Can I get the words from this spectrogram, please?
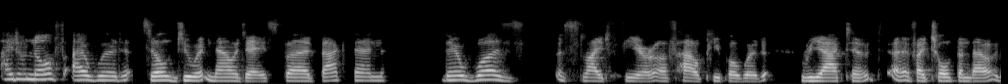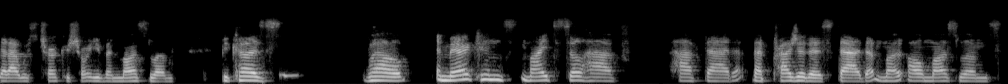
I don't know if I would still do it nowadays, but back then there was a slight fear of how people would react if I told them that, that I was Turkish or even Muslim, because, well, Americans might still have have that that prejudice that, that mu- all Muslims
